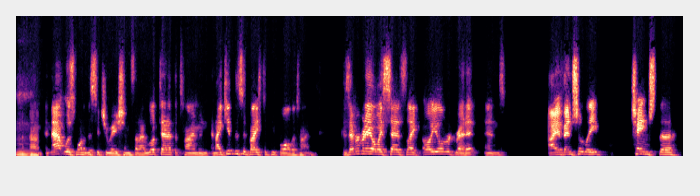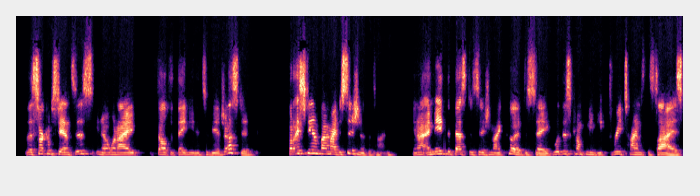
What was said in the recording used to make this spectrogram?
Mm. Um, and that was one of the situations that I looked at at the time. And, and I give this advice to people all the time because everybody always says, like, oh, you'll regret it. And I eventually changed the the circumstances, you know, when I felt that they needed to be adjusted. But I stand by my decision at the time. You know, I made the best decision I could to say, would this company be three times the size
